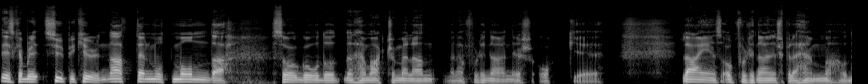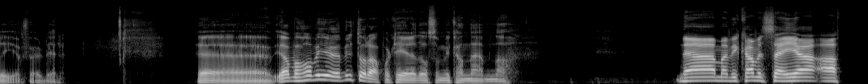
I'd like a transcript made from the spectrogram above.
det ska bli superkul. Natten mot måndag så går då den här matchen mellan, mellan 49ers och eh, Lions och 49ers spelar hemma och det är ju en fördel. Eh, ja, vad har vi i övrigt att rapportera då som vi kan nämna? Nej, men vi kan väl säga att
